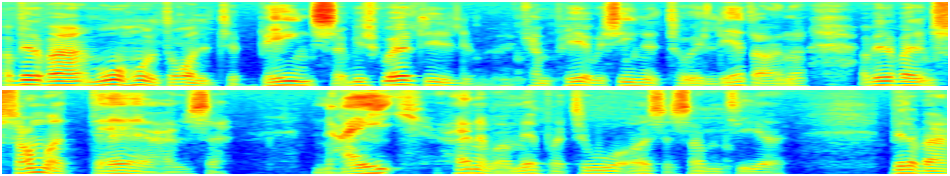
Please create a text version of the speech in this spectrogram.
Og ved du hvad, mor hun er dårlig til ben, så vi skulle altid campere ved sine toiletterne. Og ved du hvad, sommerdage altså. Nej, han var med på tur også samtidig. Ved du hvad,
